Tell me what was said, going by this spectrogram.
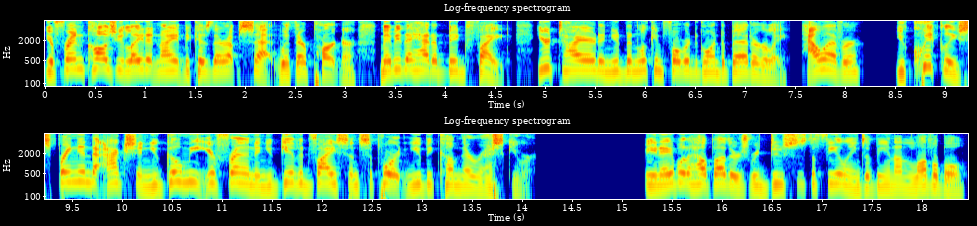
Your friend calls you late at night because they're upset with their partner. Maybe they had a big fight. You're tired and you'd been looking forward to going to bed early. However, you quickly spring into action. You go meet your friend and you give advice and support and you become their rescuer. Being able to help others reduces the feelings of being unlovable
